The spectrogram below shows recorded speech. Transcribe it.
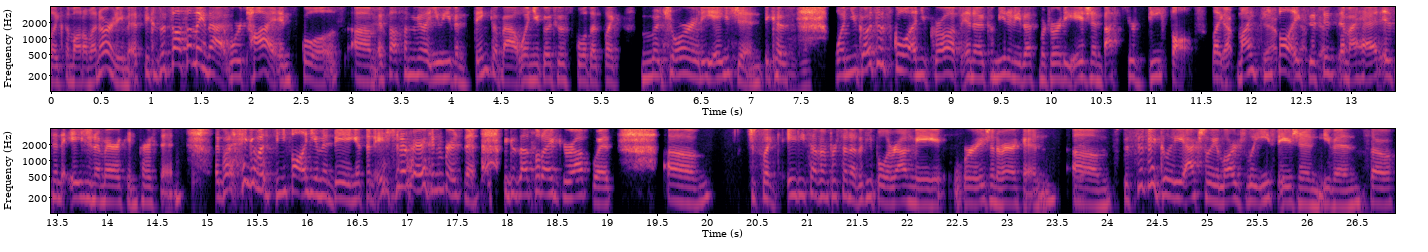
like the model minority myth because it's not something that we're taught in schools. Um, it's not something that you even think about when you go to a school that's like majority Asian. Because mm-hmm. when you go to a school and you grow up in a community that's majority Asian, that's your default. Like yep, my default yep, existence yep, in my head is an Asian American person. Like when I think of a default human being, it's an Asian American person because that's what I grew up with. Um, just like 87% of the people around me were Asian American, um, specifically, actually, largely East Asian, even. So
